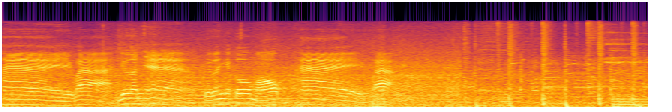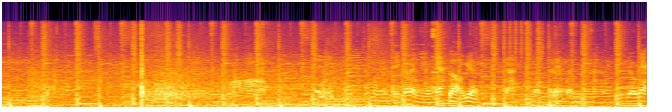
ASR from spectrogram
hai ba đưa lên nha cười lên nha cô một hai ba Wow. cảm ơn anh Thiện rất là nhiều nha Rồi ok. Rồi mình à, vô nha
